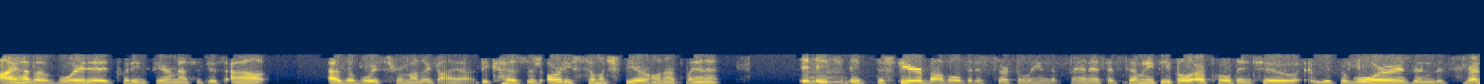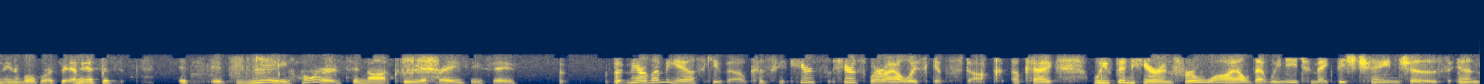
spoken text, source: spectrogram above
I have avoided putting fear messages out as a voice for Mother Gaia because there's already so much fear on our planet. It, mm-hmm. It's, it's the fear bubble that is circling the planet that so many people are pulled into with the wars and the threatening of World War Three. I mean, it's just it's it's really hard to not be afraid these days. But Mare, let me ask you though, because here's here's where I always get stuck. Okay, we've been hearing for a while that we need to make these changes, and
